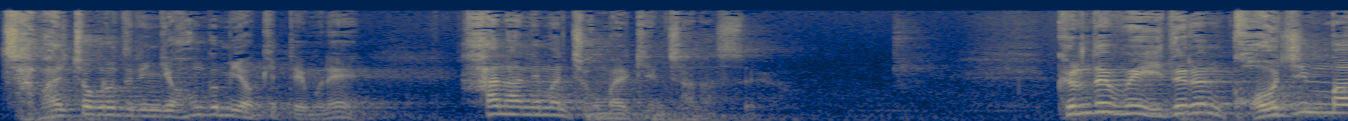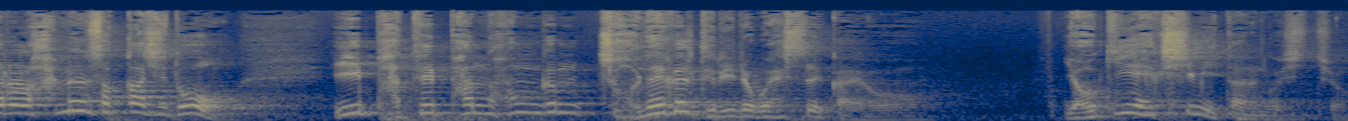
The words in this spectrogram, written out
자발적으로 드린 게 헌금이었기 때문에 하나님은 정말 괜찮았어요. 그런데 왜 이들은 거짓말을 하면서까지도 이 밭을 판 헌금 전액을 드리려고 했을까요? 여기에 핵심이 있다는 것이죠.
